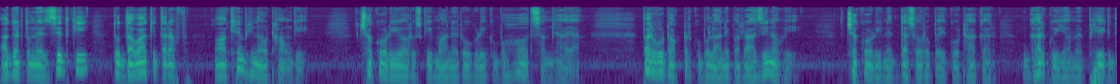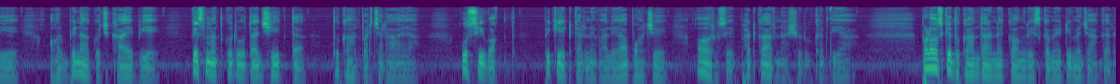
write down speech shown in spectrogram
अगर तुमने जिद की तो दवा की तरफ़ आँखें भी न उठाऊँगी। छकोड़ी और उसकी माँ ने रोगड़ी को बहुत समझाया, पर वो डॉक्टर को बुलाने पर राज़ी न हुई। छकोड़ी ने दसों रुपये को उठाकर घर कुइया में फेंक दिए और बिना कुछ खाए पिए किस्मत को रोता झीकता दुकान पर चला आया। उसी वक्त पिकेट करने वाले आ पहुँचे और उसे फटकारना शुरू कर दिया। पड़ोस के दुकानदार ने कांग्रेस कमेटी में जाकर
